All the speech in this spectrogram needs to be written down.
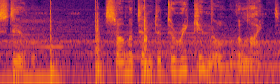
Still, some attempted to rekindle the light.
